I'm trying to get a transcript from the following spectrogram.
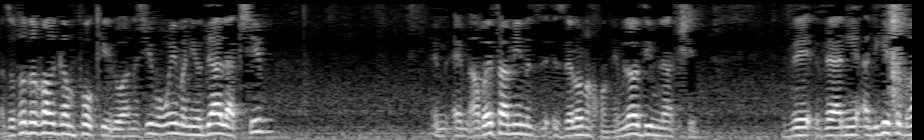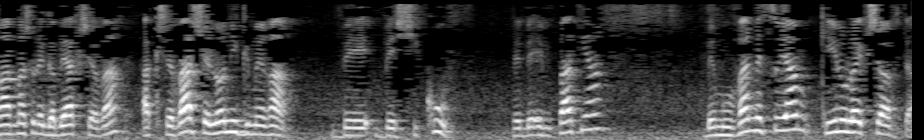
אז אותו דבר גם פה, כאילו, אנשים אומרים, אני יודע להקשיב, הם, הם הרבה פעמים זה, זה לא נכון, הם לא יודעים להקשיב. ו, ואני אגיד עוד משהו לגבי הקשבה. הקשבה שלא נגמרה ב, בשיקוף ובאמפתיה, במובן מסוים, כאילו לא הקשבת.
